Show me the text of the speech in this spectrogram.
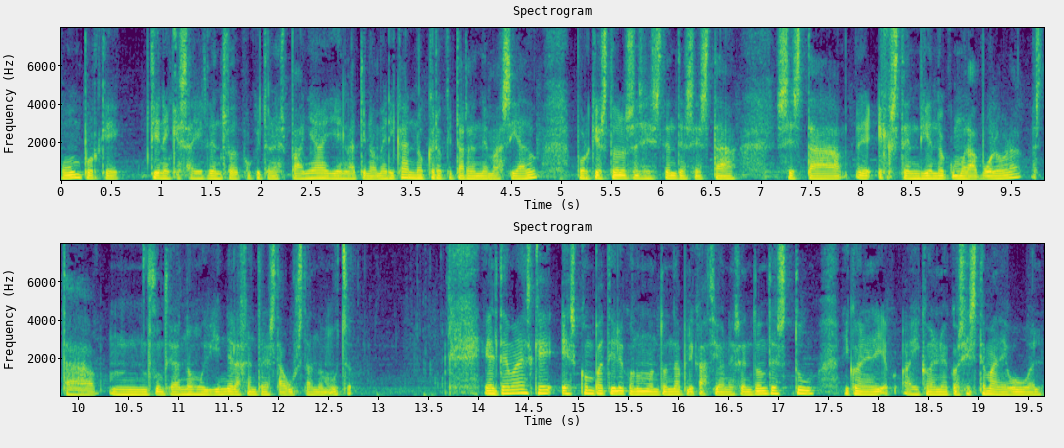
Home, porque tiene que salir dentro de poquito en España y en Latinoamérica. No creo que tarden demasiado porque esto de los asistentes se está, se está eh, extendiendo como la pólvora, está mm, funcionando muy bien y a la gente le está gustando mucho. El tema es que es compatible con un montón de aplicaciones, entonces tú y con el, con el ecosistema de Google.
